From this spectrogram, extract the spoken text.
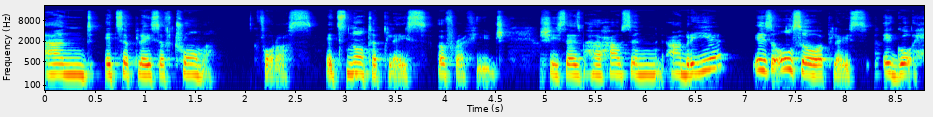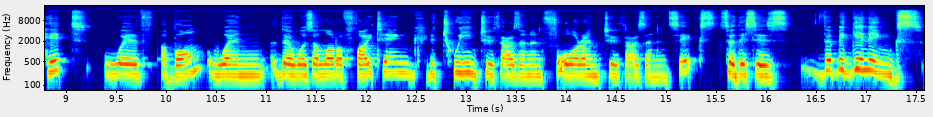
And it's a place of trauma for us. It's not a place of refuge. She says her house in Amriya is also a place. It got hit with a bomb when there was a lot of fighting between 2004 and 2006. So, this is the beginnings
